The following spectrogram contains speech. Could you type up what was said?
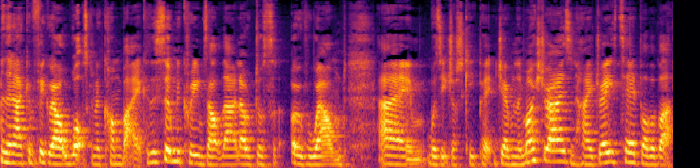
and then I can figure out what's going to combat it because there's so many creams out there and I was just overwhelmed. Um, was it just keep it generally moisturised and hydrated, blah blah blah.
